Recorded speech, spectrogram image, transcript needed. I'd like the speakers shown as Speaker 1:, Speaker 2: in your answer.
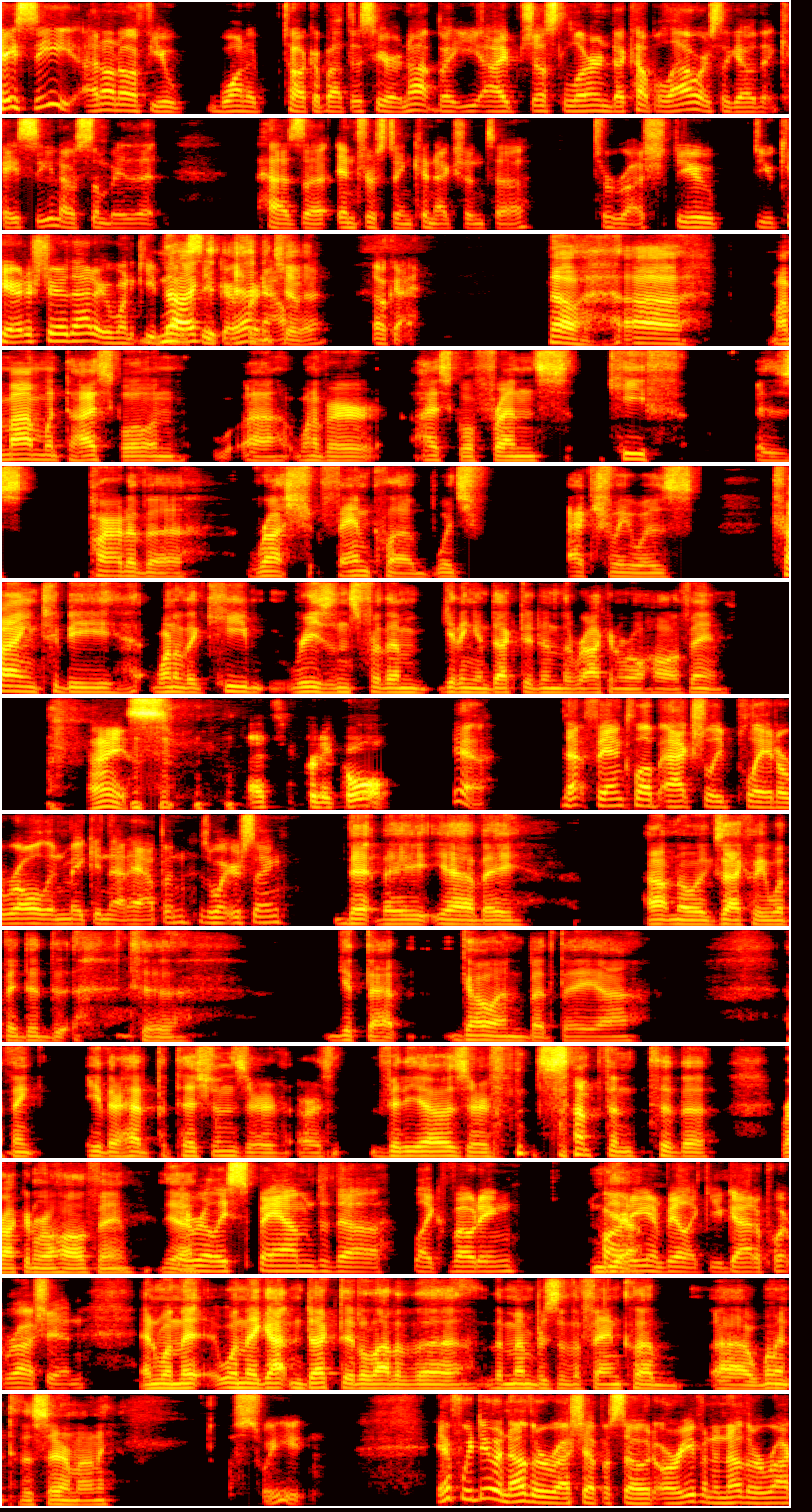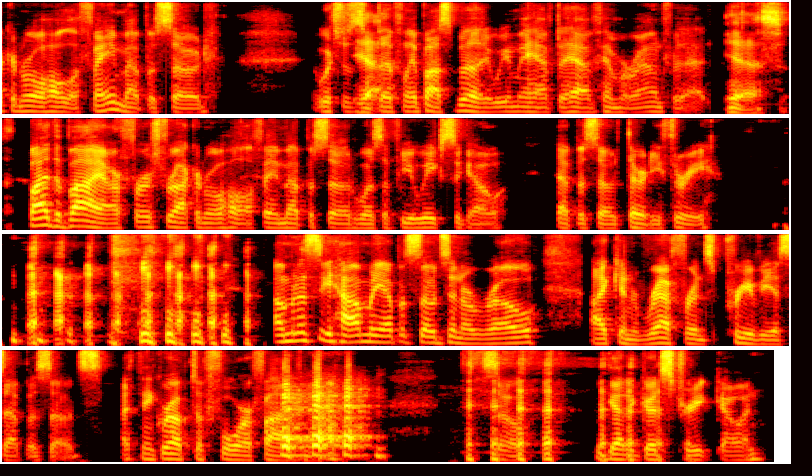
Speaker 1: KC, I don't know if you want to talk about this here or not, but I just learned a couple hours ago that KC knows somebody that has an interesting connection to to Rush. Do you do you care to share that, or you want to keep
Speaker 2: no,
Speaker 1: that a
Speaker 2: I
Speaker 1: secret
Speaker 2: yeah, I
Speaker 1: for now?
Speaker 2: share that.
Speaker 1: Okay.
Speaker 2: No, uh, my mom went to high school, and uh, one of her high school friends, Keith, is part of a Rush fan club, which actually was trying to be one of the key reasons for them getting inducted into the Rock and Roll Hall of Fame.
Speaker 3: Nice.
Speaker 4: That's pretty cool.
Speaker 1: Yeah. That fan club actually played a role in making that happen, is what you're saying?
Speaker 2: That they, yeah, they. I don't know exactly what they did to, to get that going, but they, uh, I think, either had petitions or or videos or something to the Rock and Roll Hall of Fame. Yeah,
Speaker 1: They really spammed the like voting party and be like, you got to put Rush in.
Speaker 2: and when they when they got inducted, a lot of the the members of the fan club uh, went to the ceremony.
Speaker 1: Sweet. If we do another Rush episode or even another Rock and Roll Hall of Fame episode, which is
Speaker 2: Yeah.
Speaker 1: definitely a possibility, we may have to have him around for that.
Speaker 2: Yes,
Speaker 1: By the by, our first Rock and Roll Hall of Fame episode was a few weeks ago, episode 33. I'm going to see how many episodes in a row I can reference previous episodes. I think we're up to four or five now. so we got a good streak going.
